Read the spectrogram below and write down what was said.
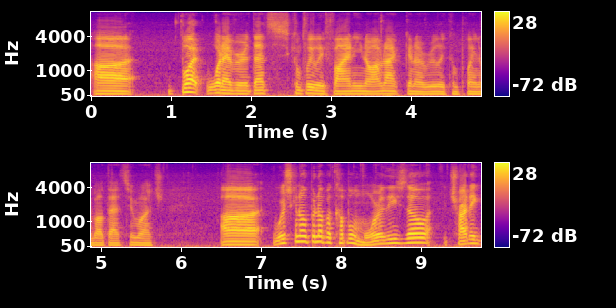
Uh, but whatever, that's completely fine. You know, I'm not gonna really complain about that too much. Uh, we're just gonna open up a couple more of these though. Try to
